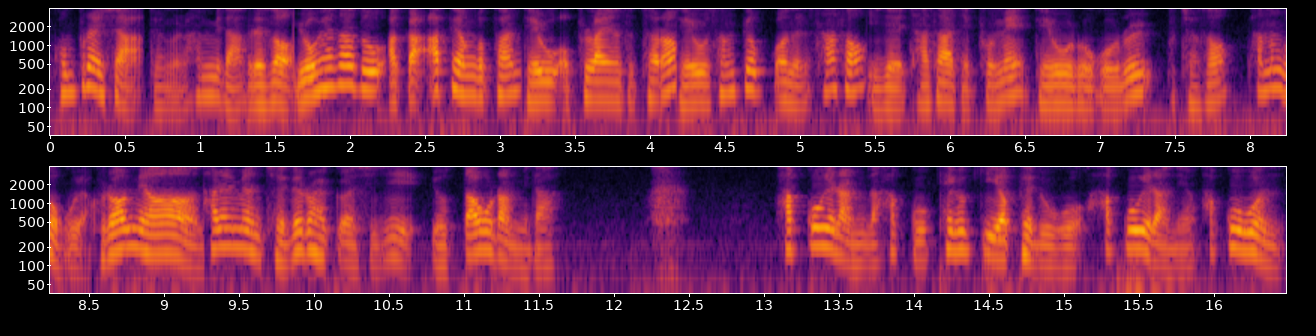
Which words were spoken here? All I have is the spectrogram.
콤프레셔 등을 합니다. 그래서 이 회사도 아까 앞에 언급한 대우 어플라이언스처럼 대우 상표권을 사서 이제 자사 제품에 대우 로고를 붙여서 파는 거고요. 그러면 하려면 제대로 할 것이지 요따구랍니다 학국이랍니다. 학국 태극기 옆에 두고 학국이라네요. 학국은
